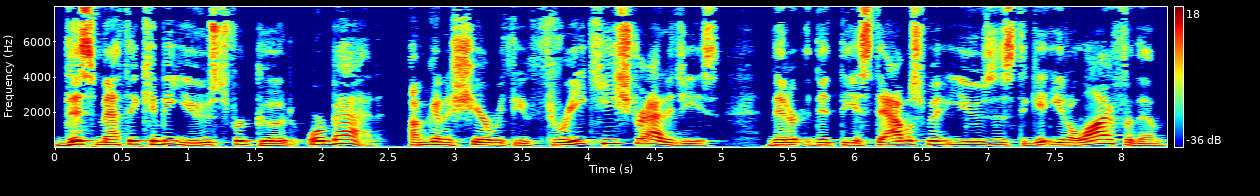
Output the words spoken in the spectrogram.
this method can be used for good or bad. I'm going to share with you three key strategies that are, that the establishment uses to get you to lie for them.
